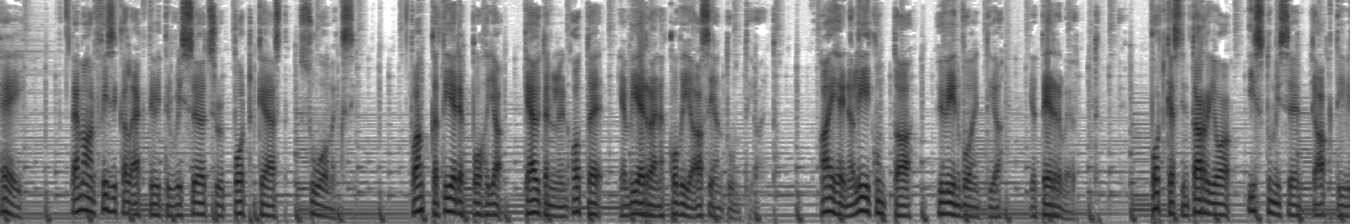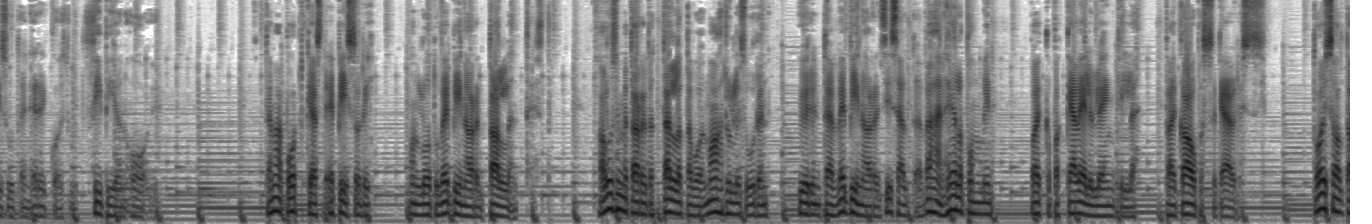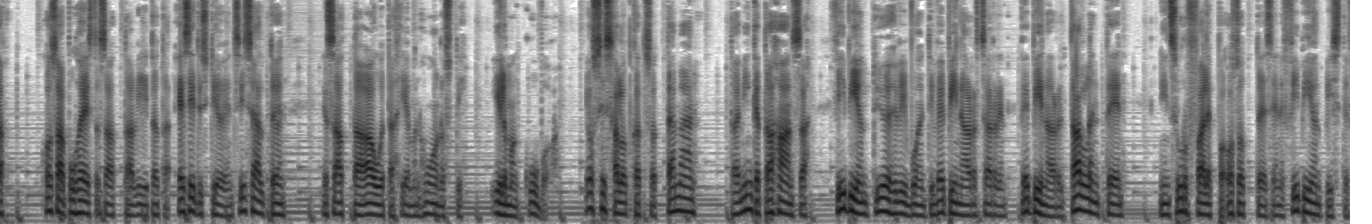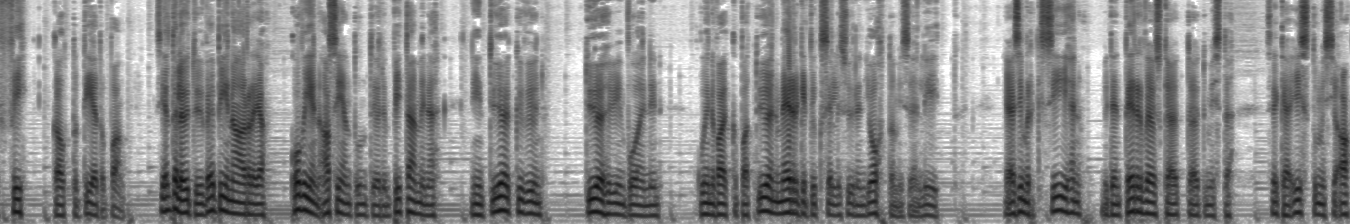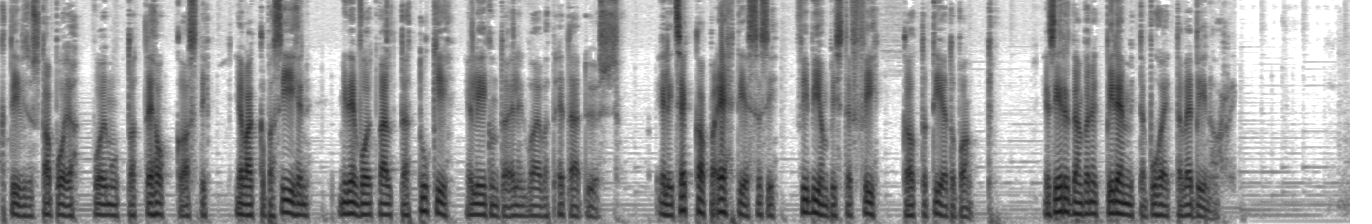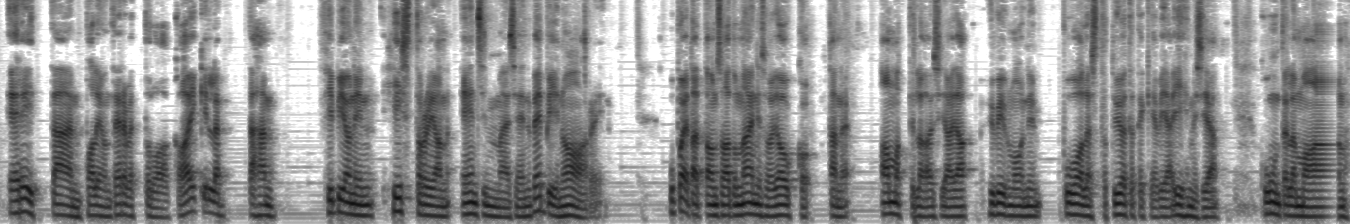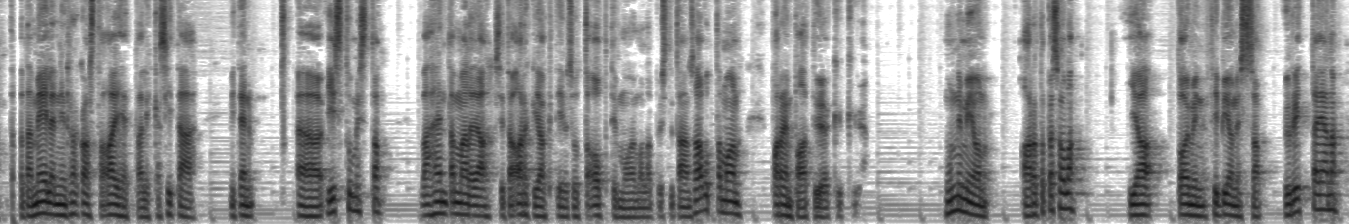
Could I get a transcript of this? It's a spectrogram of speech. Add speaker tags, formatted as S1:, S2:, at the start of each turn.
S1: Hei, tämä on Physical Activity Researcher podcast suomeksi. Vankka tiedepohja, käytännöllinen ote ja vieraina kovia asiantuntijoita. Aiheina liikuntaa, hyvinvointia ja terveyttä. Podcastin tarjoaa istumiseen ja aktiivisuuteen erikoistunut Fibion Oy. Tämä podcast-episodi on luotu webinaarin tallenteesta. Halusimme tarjota tällä tavoin mahdollisuuden hyödyntää webinaarin sisältöä vähän helpommin – vaikkapa kävelylenkillä tai kaupassa käydessä. Toisaalta osa puheista saattaa viitata esitystiojen sisältöön ja saattaa aueta hieman huonosti ilman kuvaa. Jos siis haluat katsoa tämän tai minkä tahansa Fibion työhyvinvointi webinaarsarjan webinaarin tallenteen, niin surffailepa osoitteeseen fibion.fi kautta tietopankki. Sieltä löytyy webinaareja, kovien asiantuntijoiden pitäminä niin työkyvyn, työhyvinvoinnin kuin vaikkapa työn merkityksellisyyden johtamiseen liittyen, ja esimerkiksi siihen, miten terveyskäyttäytymistä sekä istumis- ja aktiivisuustapoja voi muuttaa tehokkaasti, ja vaikkapa siihen, miten voit välttää tuki- ja liikuntaelinvaivat etätyössä. Eli tsekkaappa ehtiessäsi fibion.fi kautta tietopankki. Ja siirrytäänpä nyt pidemmittä puheitta webinaariin.
S2: Erittäin paljon tervetuloa kaikille tähän Fibionin historian ensimmäiseen webinaariin. Upeata, että on saatu näin iso joukko tänne ammattilaisia ja hyvinvoinnin puolesta työtä tekeviä ihmisiä kuuntelemaan tätä meille niin rakasta aihetta, eli sitä, miten istumista vähentämällä ja sitä arkiaktiivisuutta optimoimalla pystytään saavuttamaan parempaa työkykyä. Mun nimi on Arto Pesola ja toimin Fibionissa yrittäjänä –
